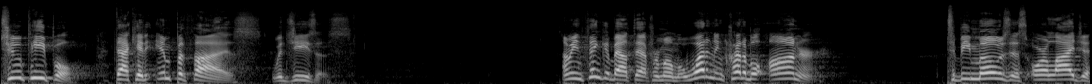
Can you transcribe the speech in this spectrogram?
Two people that could empathize with Jesus. I mean, think about that for a moment. What an incredible honor to be Moses or Elijah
